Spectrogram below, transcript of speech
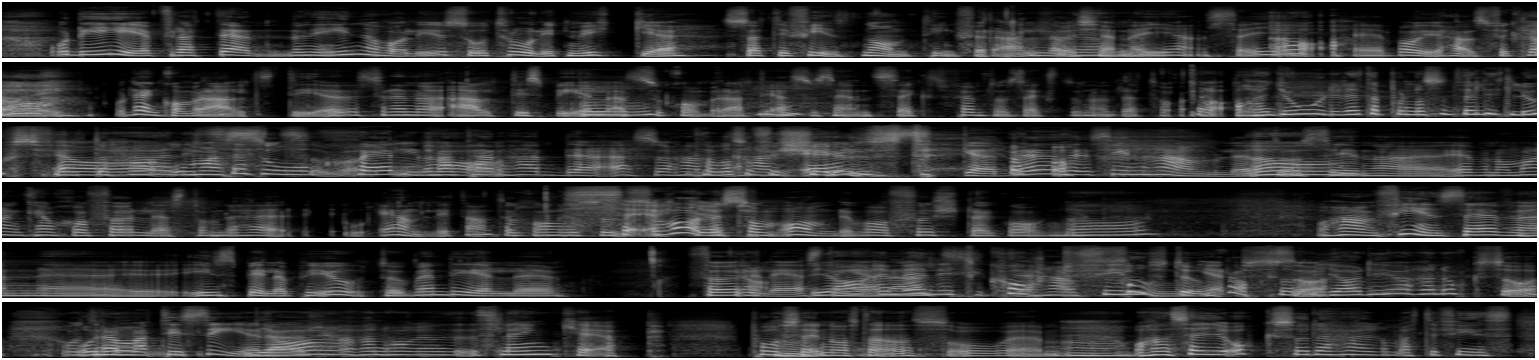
Och det är för att den, den innehåller ju så otroligt mycket så att det finns någonting för alla att känna igen sig i. Ja. Eh, var ju hans förklaring. Och den kommer alltid, så den har alltid spelats Mm. så kommer alltid, alltså sen 1500-1600-talet. Ja, och han gjorde detta på något sånt väldigt lustfyllt och Ja, härligt och man sätt. såg själv Ja. att han hade, alltså han, Han var så han förtjust. älskade sin Hamlet och sina, även om han kanske har föreläst om det här oändligt antal gånger så, så var det som om det var första gången. Ja. Och han finns även eh, inspelad på Youtube, en del eh, föreläsningar. Ja, en där väldigt kort Han filmstump. också. Som, ja, det gör han också. och, någon- dramatiserar. Ja, han har en slängkäpp på sig någonstans. Och, ehm, Mm. och han säger också det här om att det finns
